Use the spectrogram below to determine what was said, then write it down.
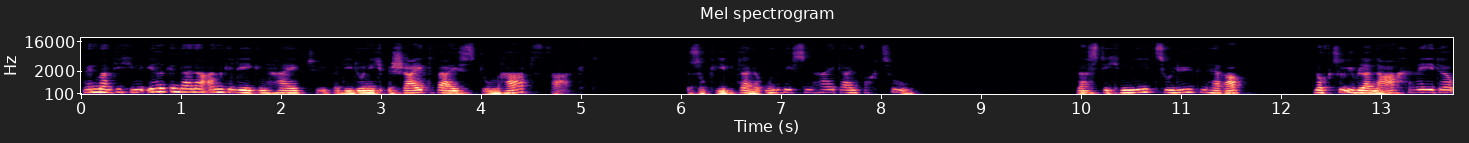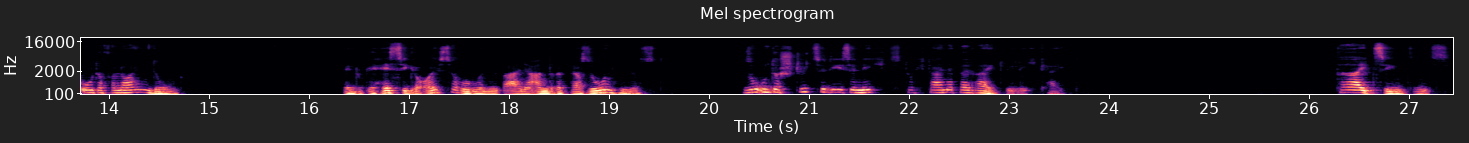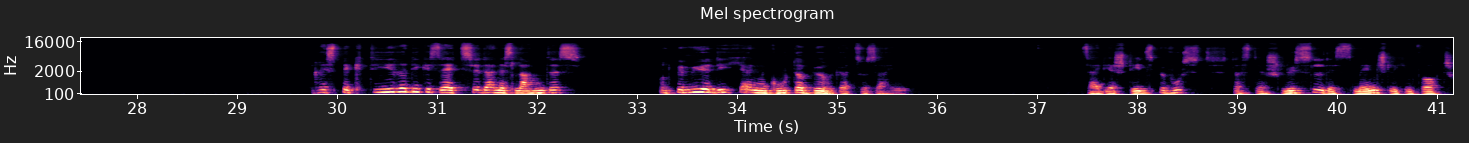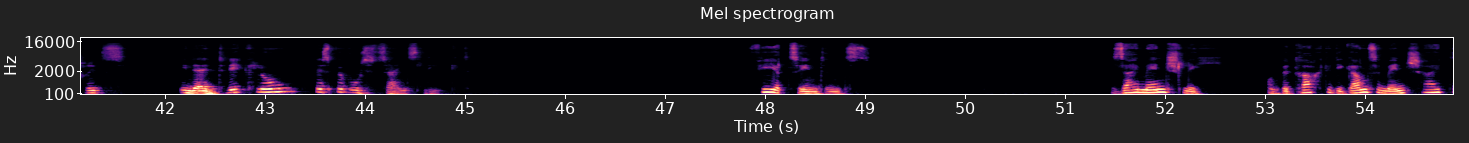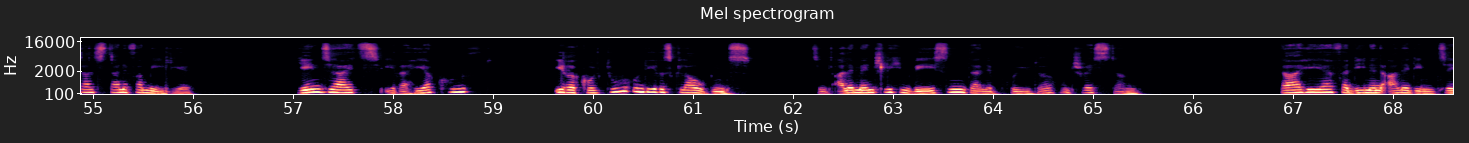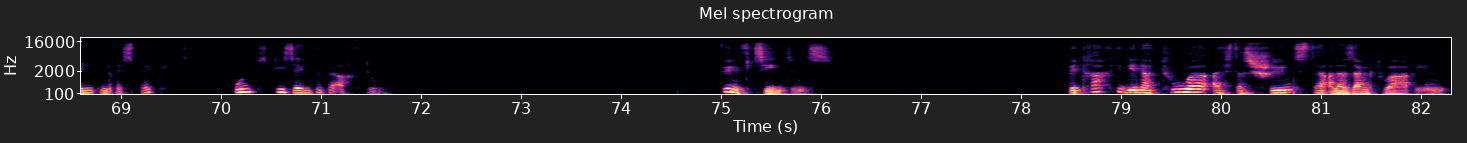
Wenn man dich in irgendeiner Angelegenheit, über die du nicht Bescheid weißt, um Rat fragt, so gib deine Unwissenheit einfach zu. Lass dich nie zu Lügen herab, noch zu übler Nachrede oder Verleumdung wenn du gehässige Äußerungen über eine andere Person hörst, so unterstütze diese nicht durch deine Bereitwilligkeit. 13. Respektiere die Gesetze deines Landes und bemühe dich, ein guter Bürger zu sein. Sei dir stets bewusst, dass der Schlüssel des menschlichen Fortschritts in der Entwicklung des Bewusstseins liegt. Vierzehntens. Sei menschlich und betrachte die ganze Menschheit als deine Familie, jenseits ihrer Herkunft, ihrer Kultur und ihres Glaubens sind alle menschlichen Wesen deine Brüder und Schwestern. Daher verdienen alle denselben Respekt und dieselbe Beachtung. Fünfzehntens. Betrachte die Natur als das schönste aller Sanktuarien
